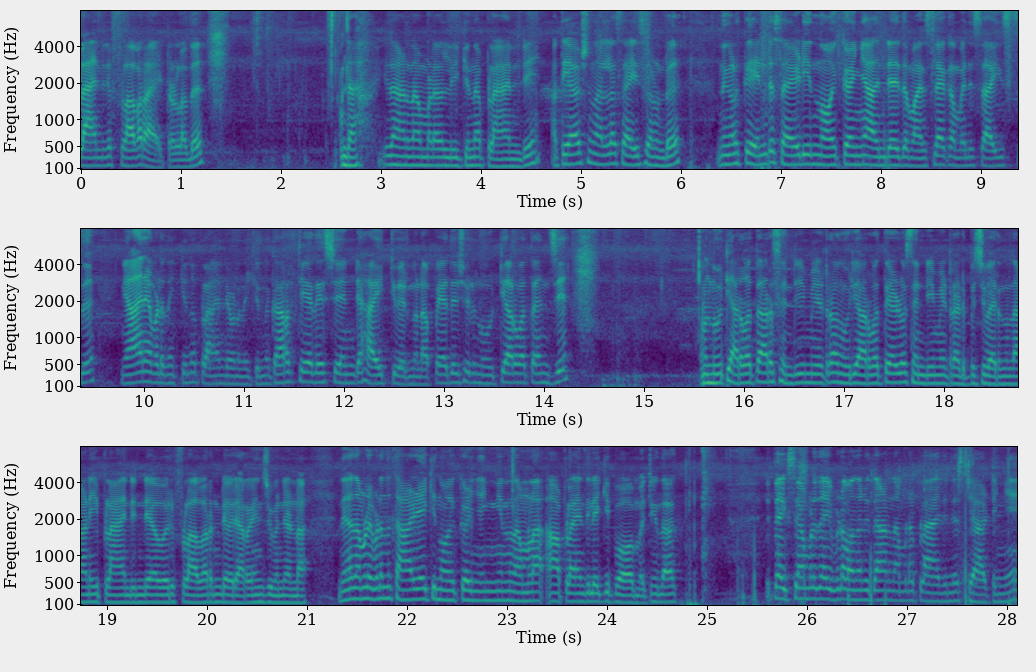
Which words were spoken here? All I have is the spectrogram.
പ്ലാന്റിന്റെ ഫ്ലവർ ആയിട്ടുള്ളത്. ഇതാ ഇതാണ് നമ്മുടെ ഇരിക്കുന്ന പ്ലാന്റ് അത്യാവശ്യം നല്ല സൈസുണ്ട് നിങ്ങൾക്ക് എന്റെ സൈഡിൽ നിന്ന് നോക്കിക്കഴിഞ്ഞാൽ അതിന്റെ ഇത് മനസ്സിലാക്കാൻ പറ്റും സൈസ് ഞാൻ എവിടെ നിൽക്കുന്നു പ്ലാന്റ് എവിടെ നിൽക്കുന്നു. കറക്റ്റ് ഏകദേശം എന്റെ ഹൈറ്റ് വരുന്നുണ്ട്. അപ്പോൾ ഏകദേശം ഒരു നൂറ്റി അറുപത്തഞ്ച് നൂറ്റി അറുപത്താറ് സെന്റിമീറ്ററോ നൂറ്റി അറുപത്തേഴോ സെന്റിമീറ്റർ അടുപ്പിച്ച് വരുന്നതാണ് ഈ പ്ലാന്റിന്റെ ഒരു ഫ്ലവറിന്റെ ഒരു അറേഞ്ച്മെന്റ് ഉണ്ടാകും എന്നാൽ നമ്മൾ ഇവിടെ നിന്ന് താഴേക്ക് നോക്കിക്കഴിഞ്ഞാൽ ഇങ്ങനെ നമ്മൾ ആ പ്ലാന്റിലേക്ക് പോകാൻ പറ്റും. ഇതാ. ഇപ്പോൾ എക്സാമ്പിൾ ഇതാ ഇവിടെ വന്നിട്ട് ഇതാണ് നമ്മുടെ പ്ലാന്റിന്റെ സ്റ്റാർട്ടിങ്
